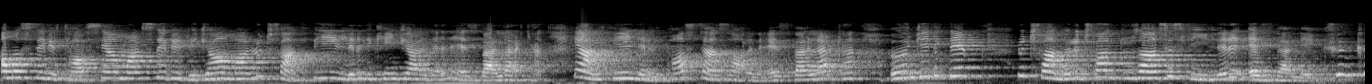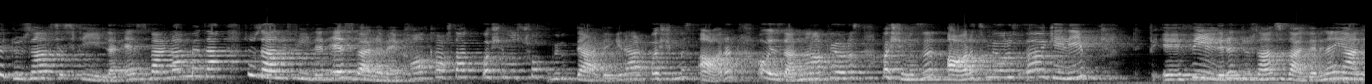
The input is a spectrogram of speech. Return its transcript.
Ama size bir tavsiyem var, size bir ricam var. Lütfen fiillerin ikinci hallerini ezberlerken yani fiillerin past tense halini ezberlerken öncelikle Lütfen ve lütfen düzensiz fiilleri ezberleyin. Çünkü düzensiz fiiller ezberlenmeden düzenli fiilleri ezberlemeye kalkarsak başımız çok büyük derde girer, başımız ağrır. O yüzden ne yapıyoruz? Başımızı ağrıtmıyoruz. Önceliği e, fiillerin düzensiz hallerine yani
